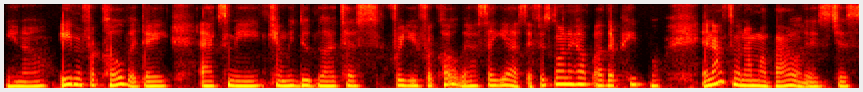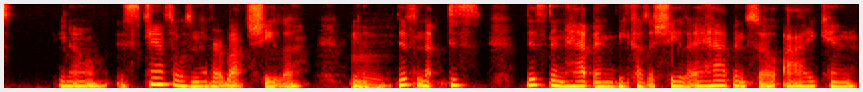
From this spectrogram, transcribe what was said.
you know. Even for COVID, they asked me, can we do blood tests for you for COVID? I said, yes, if it's going to help other people. And that's what I'm about is just, you know, it's cancer was never about Sheila. You mm. know, this this this didn't happen because of Sheila. It happened so I can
